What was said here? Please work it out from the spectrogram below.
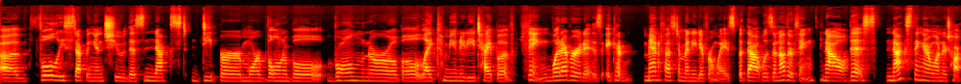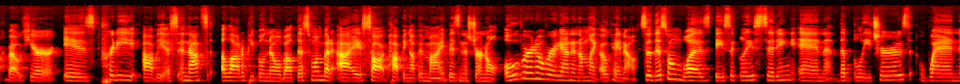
of fully stepping into this next deeper more vulnerable vulnerable like community type of thing whatever it is. It could manifest in many different ways, but that was another thing. Now, this next thing I want to talk about here is pretty obvious, and that's a lot of people know about this one, but I saw it popping up in my business journal over and over again, and I'm like, okay, no. So, this one was basically sitting in the bleachers when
